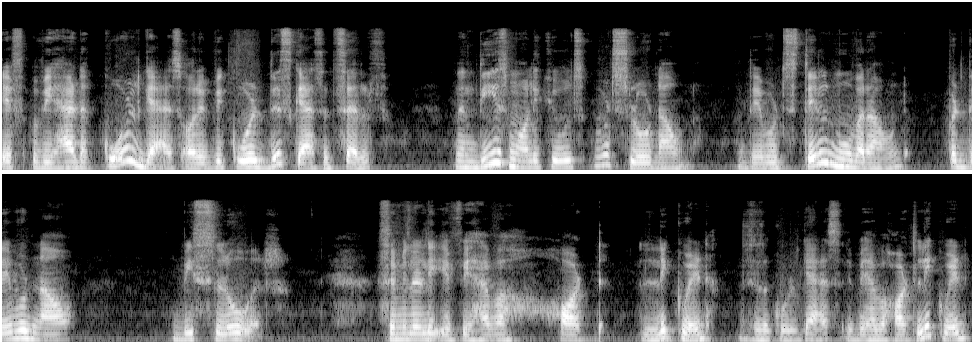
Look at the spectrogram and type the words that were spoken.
if we had a cold gas or if we cooled this gas itself, then these molecules would slow down. They would still move around, but they would now be slower. Similarly, if we have a hot liquid, this is a cold gas, if we have a hot liquid,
